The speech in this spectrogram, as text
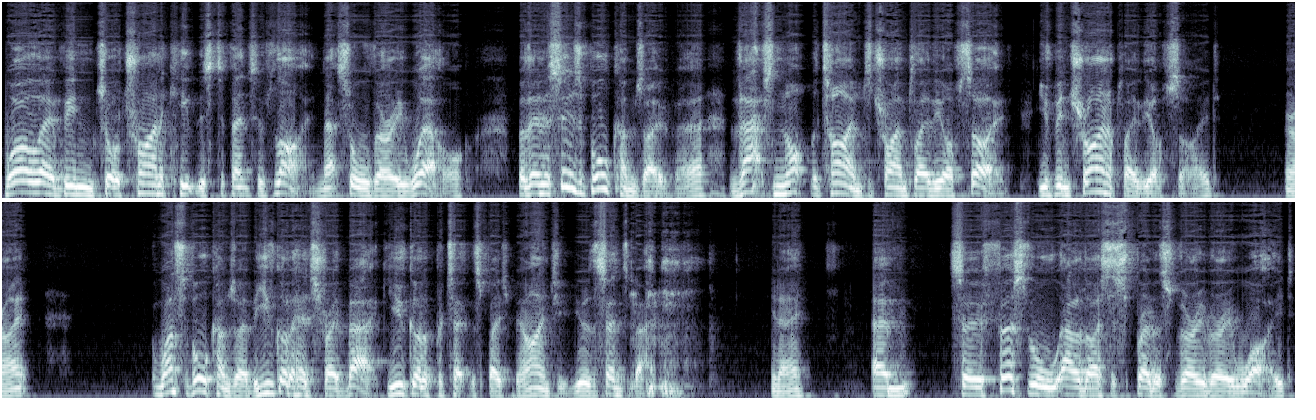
while they've been sort of trying to keep this defensive line, that's all very well. But then as soon as the ball comes over, that's not the time to try and play the offside. You've been trying to play the offside, right? Once the ball comes over, you've got to head straight back. You've got to protect the space behind you. You're the centre back, you know. Um, so first of all, Allardyce has spread us very, very wide,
